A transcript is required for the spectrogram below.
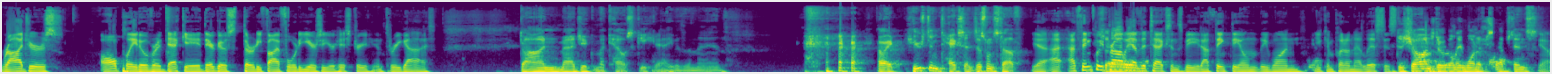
Rodgers, all played over a decade. There goes 35, 40 years of your history in three guys. Don Magic Majkowski. Yeah, he was the man. All right, Houston Texans. This one's tough. Yeah, I, I think we So- probably have the Texans beat. I think the only one you can put on that list is Deshaun's the only one of substance. Yeah.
